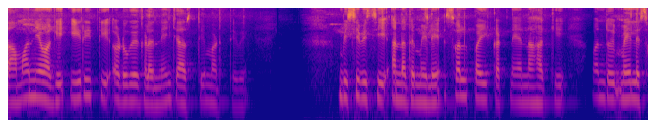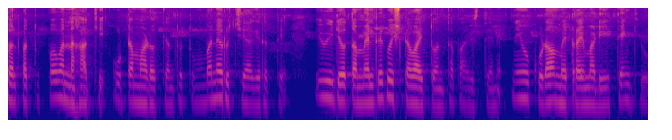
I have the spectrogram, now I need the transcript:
ಸಾಮಾನ್ಯವಾಗಿ ಈ ರೀತಿ ಅಡುಗೆಗಳನ್ನೇ ಜಾಸ್ತಿ ಮಾಡ್ತೇವೆ. ಬಿಸಿ ಬಿಸಿ ಅನ್ನದ ಮೇಲೆ ಸ್ವಲ್ಪ ಈ ಕಟ್ನೆಯನ್ನು ಹಾಕಿ, ಒಂದು ಮೇಲೆ ಸ್ವಲ್ಪ ತುಪ್ಪವನ್ನು ಹಾಕಿ ಊಟ ಮಾಡೋಕ್ಕೆ ಅಂತೂ ತುಂಬಾ ರುಚಿಯಾಗಿರುತ್ತೆ. ಈ ವಿಡಿಯೋ ತಮ್ಮೆಲ್ಲರಿಗೂ ಇಷ್ಟವಾಯಿತು ಅಂತ ಭಾವಿಸ್ತೇನೆ. ನೀವು ಕೂಡ ಒಮ್ಮೆ ಟ್ರೈ ಮಾಡಿ. ಥ್ಯಾಂಕ್ ಯು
